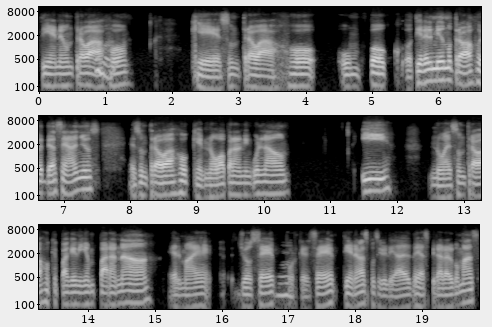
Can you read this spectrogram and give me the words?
tiene un trabajo que es un trabajo un poco, tiene el mismo trabajo desde hace años, es un trabajo que no va para ningún lado y no es un trabajo que pague bien para nada. El MAE, yo sé, porque sé, tiene las posibilidades de aspirar a algo más,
